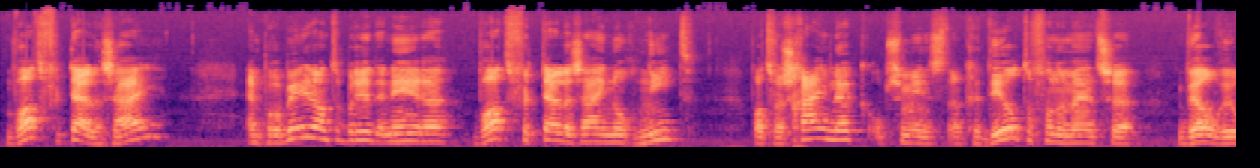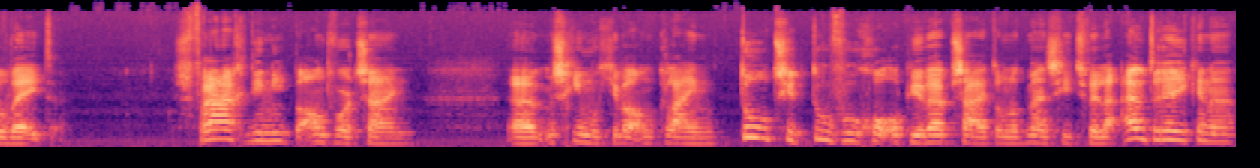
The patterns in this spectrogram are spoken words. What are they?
wat vertellen zij en probeer dan te redeneren wat vertellen zij nog niet, wat waarschijnlijk op zijn minst een gedeelte van de mensen wel wil weten. Dus vragen die niet beantwoord zijn. Uh, misschien moet je wel een klein toeltje toevoegen op je website omdat mensen iets willen uitrekenen.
